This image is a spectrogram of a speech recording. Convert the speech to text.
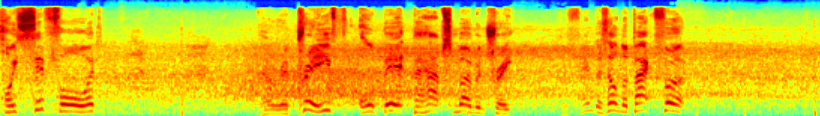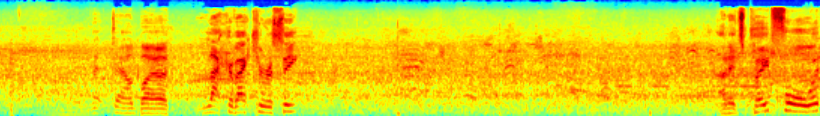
Hoists it forward. A reprieve, albeit perhaps momentary. Defenders on the back foot. Let down by a lack of accuracy. And it's played forward.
